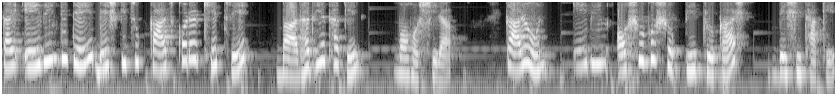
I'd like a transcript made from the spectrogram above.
তাই এই দিনটিতে বেশ কিছু কাজ করার ক্ষেত্রে বাধা দিয়ে থাকেন মহর্ষিরা। কারণ এই দিন অশুভ শক্তির প্রকাশ বেশি থাকে,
